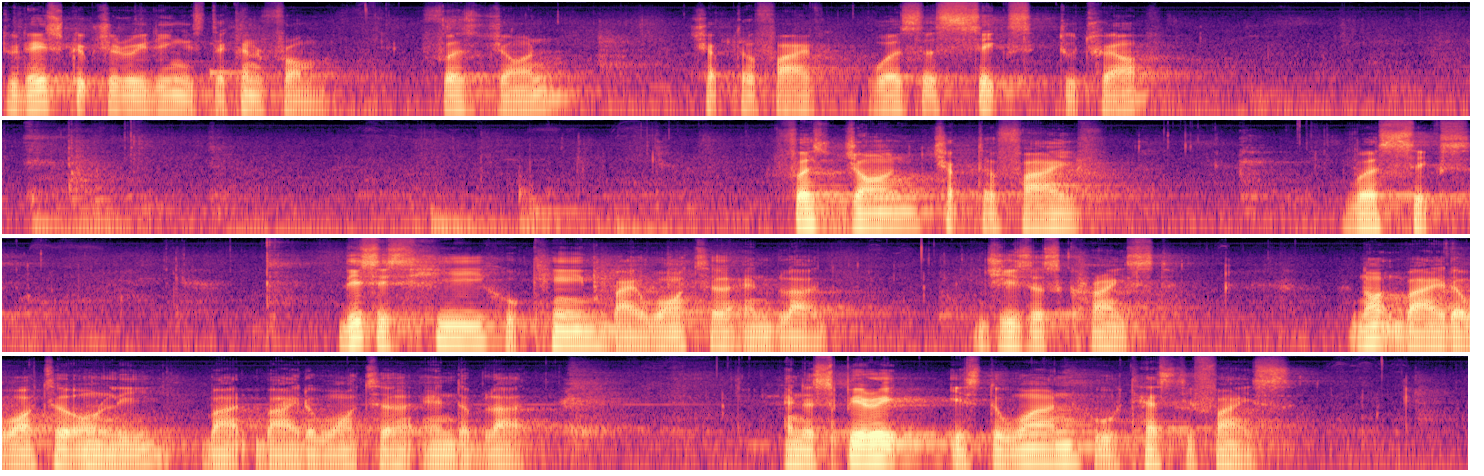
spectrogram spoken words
Today's scripture reading is taken from 1 John chapter 5 verses 6 to 12. First John chapter 5 verse 6. This is he who came by water and blood, Jesus Christ, not by the water only, but by the water and the blood. And the Spirit is the one who testifies,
